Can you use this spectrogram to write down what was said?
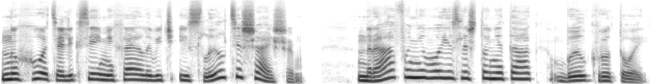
Ну, хоть Алексей Михайлович и слыл тишайшим, нрав у него, если что не так, был крутой.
